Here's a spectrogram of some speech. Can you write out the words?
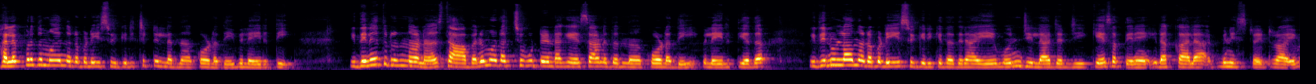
ഫലപ്രദമായ നടപടി സ്വീകരിച്ചിട്ടില്ലെന്ന് കോടതി വിലയിരുത്തി. ഇതിനെ തുടർന്നാണ് സ്ഥാപനം അടച്ചുപൂട്ടേണ്ട കേസാണിതെന്ന് കോടതി വിലയിരുത്തിയത്. ഇതിനുള്ള നടപടി സ്വീകരിക്കുന്നതിനായി മുൻ ജില്ലാ ജഡ്ജി കെ സത്യനെ ഇടക്കാല അഡ്മിനിസ്ട്രേറ്ററായും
